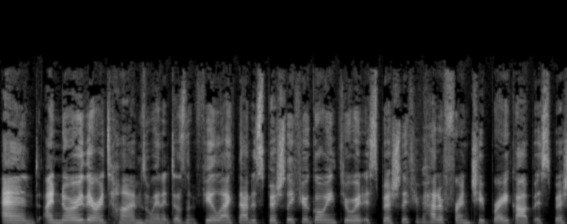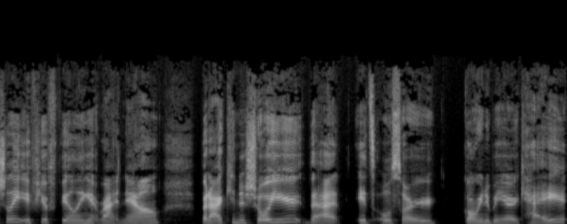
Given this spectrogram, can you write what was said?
And I know there are times when it doesn't feel like that, especially if you're going through it, especially if you've had a friendship breakup, especially if you're feeling it right now. But I can assure you that it's also going to be okay.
